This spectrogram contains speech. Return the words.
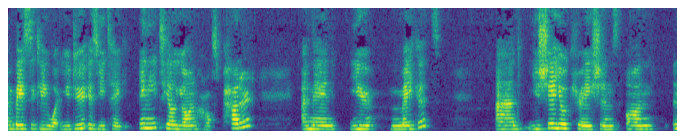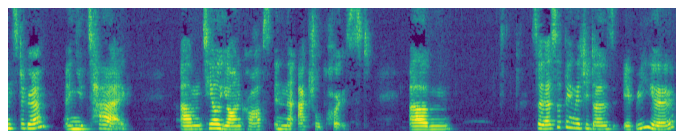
and basically what you do is you take any TL yarn crafts pattern and then you make it. And you share your creations on Instagram and you tag um, TL yarn crafts in the actual post. Um, so that's the thing that she does every year.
